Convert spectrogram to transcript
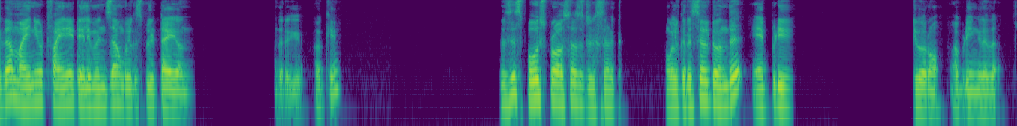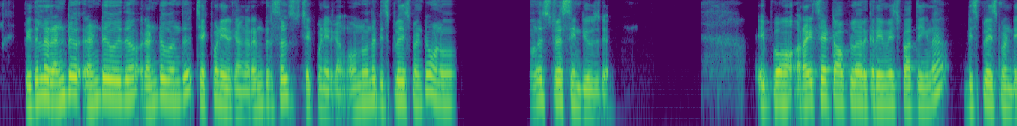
இதான் மைன்யூட் ஃபைனைட் எலிமெண்ட்ஸாக உங்களுக்கு ஸ்பிளிட் ஆகி வந்துருக்கு. Okay this is post process result உங்களுக்கு ரிசல்ட் வந்து எப்படி வரும் அப்படிங்கிறது. இதில் ரெண்டு ரெண்டு இது ரெண்டு வந்து செக் பண்ணியிருக்காங்க. ரெண்டு ரிசல்ட்ஸ் செக் பண்ணியிருக்காங்க. ஒன்று வந்து டிஸ்பிளேஸ்மெண்ட் ஒன்று வந்து ஸ்ட்ரெஸ் இன்டியூஸ்டு இப்போ ரைட் சைட் டாப்ல இருக்கிற இமேஜ் பார்த்தீங்கன்னா டிஸ்பிளேஸ்மெண்ட்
